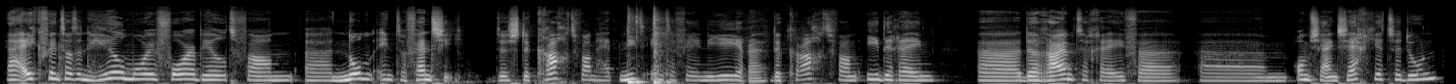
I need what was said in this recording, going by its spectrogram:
Ja, ik vind dat een heel mooi voorbeeld van uh, non-interventie. Dus de kracht van het niet interveneren, de kracht van iedereen uh, de ruimte geven um, om zijn zegje te doen.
